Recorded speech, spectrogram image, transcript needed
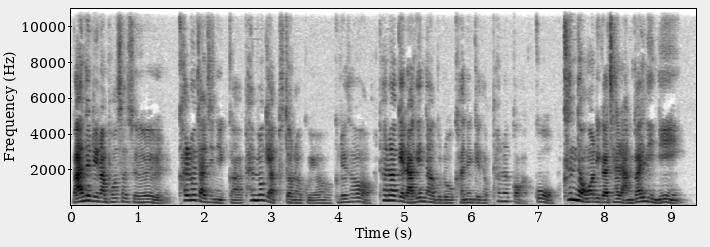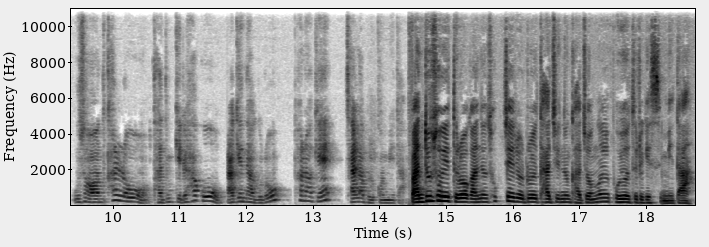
마늘이랑 버섯을 칼로 다지니까 팔목이 아프더라고요. 그래서 편하게 락앤락으로 가는 게 더 편할 것 같고 큰 덩어리가 잘 안 갈리니 우선 칼로 다듬기를 하고 락앤락으로 편하게 잘라볼 겁니다. 만두소에 들어가는 속재료를 다지는 과정을 보여드리겠습니다.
